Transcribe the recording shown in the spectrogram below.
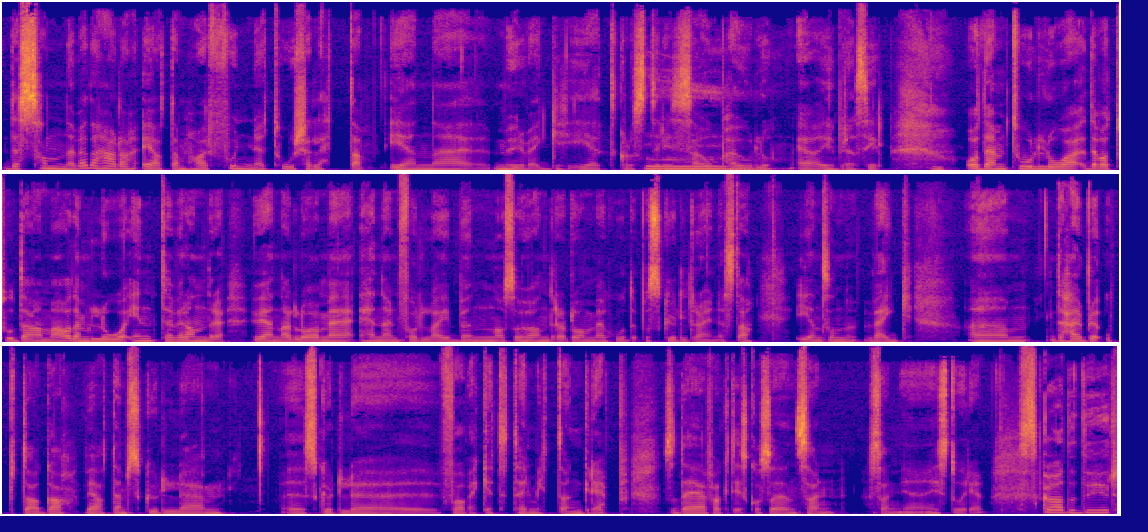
det sanne ved det her da, er at de har funnet to skjeletter i en murvegg i et kloster i Sao Paulo ja, i Brasil. Og de to lå, Det var to damer, og de lå inntil hverandre. Hun ene lå med hendene folda i bønnen, og så hun andre lå med hodet på skuldra hennes da, i en sånn vegg. Um, det her ble oppdaga ved at de skulle eh, skulle få vekk et termittangrep. Så det er faktisk også en sann, sann eh, historie. Skadedyr.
